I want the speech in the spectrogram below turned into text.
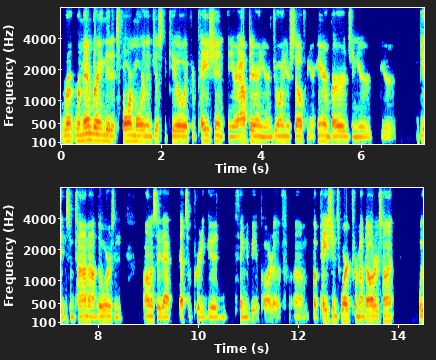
re- remembering that it's far more than just the kill. If you're patient and you're out there and you're enjoying yourself and you're hearing birds and you're you're getting some time outdoors and honestly that that's a pretty good thing to be a part of. Um, but patience worked for my daughter's hunt. We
